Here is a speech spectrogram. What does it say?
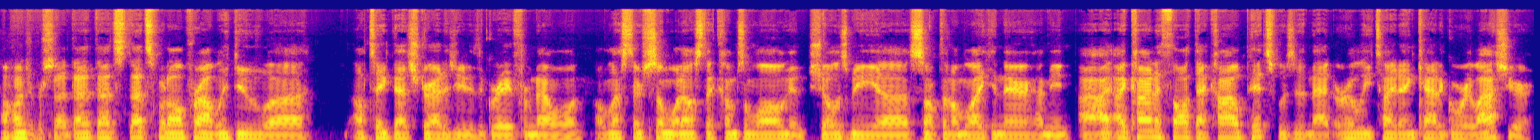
hundred percent. That that's that's what I'll probably do. Uh, I'll take that strategy to the grave from now on, unless there's someone else that comes along and shows me uh, something I'm liking there. I mean, I, I kind of thought that Kyle Pitts was in that early tight end category last year.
